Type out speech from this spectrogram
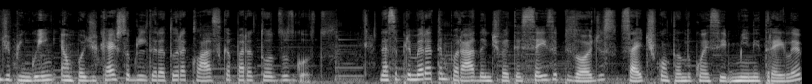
de Pinguim é um podcast sobre literatura clássica para todos os gostos. Nessa primeira temporada, a gente vai ter seis episódios, sete contando com esse mini trailer,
